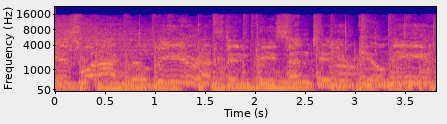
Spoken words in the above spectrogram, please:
is what I will be. Rest in peace until you kill me.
